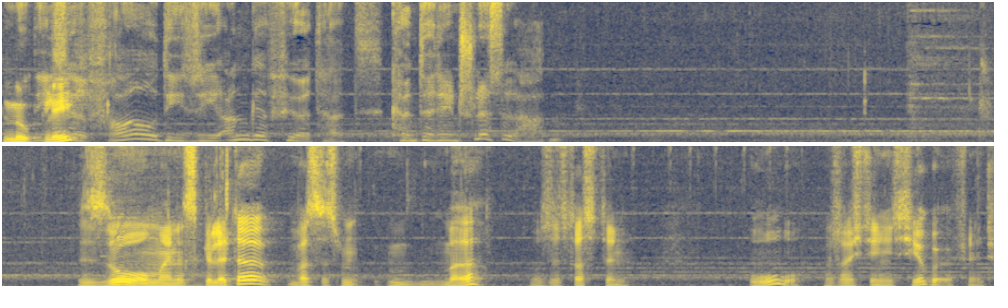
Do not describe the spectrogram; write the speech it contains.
Möglich. Diese Frau, die sie angeführt hat, könnte den Schlüssel haben. So, meine Skelette. Was ist... Was ist das denn? Oh, was habe ich denn jetzt hier geöffnet?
